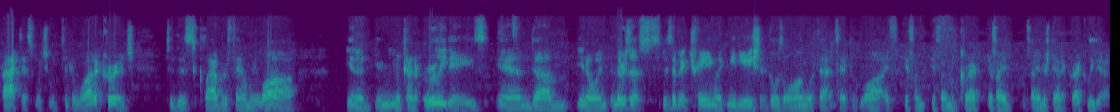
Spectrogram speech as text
practice, which would take a lot of courage to this collaborative family law in a in you know kind of early days and um, you know and, and, there's a specific training like mediation that goes along with that type of law if, if i'm if i'm correct if i if i understand it correctly dad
